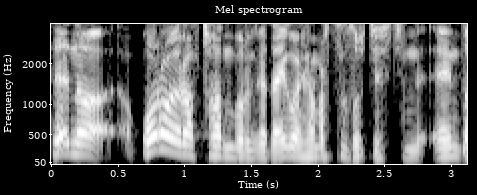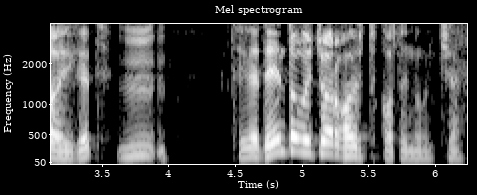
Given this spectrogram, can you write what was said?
Тэгээ нөө 3-2 олцоход бүр ингээд айгүй хямарсан сууж яс чинь эндо хийгээд. Тэгээд эндо гэж бараг хоёр дахь гол энэ хүн чинь.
